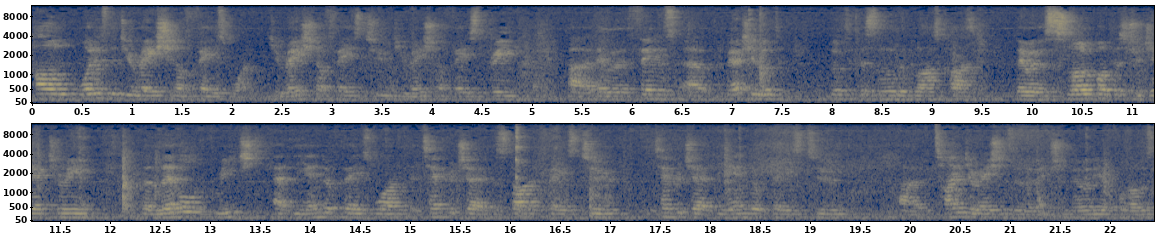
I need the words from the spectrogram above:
how, what is the duration of phase one, duration of phase two, duration of phase three. Uh, there were things, uh, we actually looked, looked at this a little bit last class. There were the slope of this trajectory, the level reached at the end of phase one, the temperature at the start of phase two, the temperature at the end of phase two, uh, the time durations that I mentioned earlier for those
